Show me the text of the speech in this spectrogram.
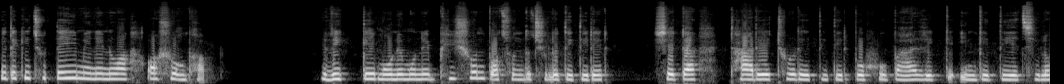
এটা কিছুতেই মেনে নেওয়া অসম্ভব। রিককে মনে মনে ভীষণ পছন্দ ছিল তিতিরের। সেটা ঠারে ঠোরে তিতির বহুবার রিককে ইঙ্গিত দিয়েছিল।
